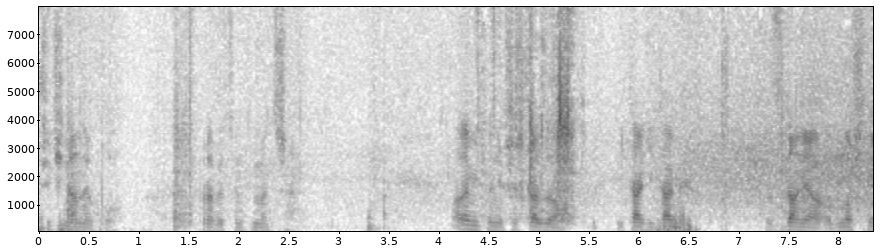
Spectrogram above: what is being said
przycinane po prawie centymetrze. Ale mi to nie przeszkadza. I tak i tak zdania odnośnie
